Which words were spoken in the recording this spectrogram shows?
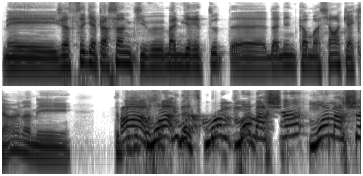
Mais je sais qu'il y a personne qui veut, malgré tout, euh, donner une commotion à quelqu'un, là, mais. Ah, moi, moi, moi, marchand, moi, marchand,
